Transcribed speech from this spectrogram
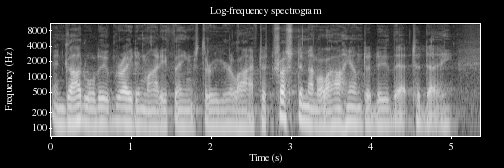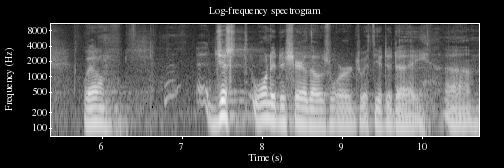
And God will do great and mighty things through your life. To trust Him and allow Him to do that today. Well, just wanted to share those words with you today. Um,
